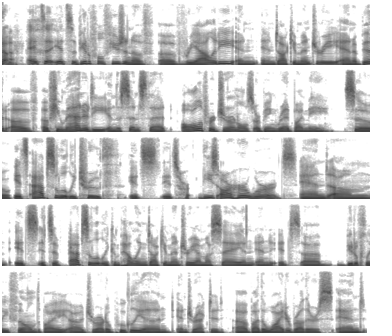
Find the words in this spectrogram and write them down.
no it's a it's a beautiful fusion of of reality and and documentary and a bit of of humanity in the sense that all of her journals are being read by me so it's absolutely truth. It's it's her, these are her words, and um, it's it's a absolutely compelling documentary, I must say, and and it's uh, beautifully filmed by uh, Gerardo Puglia and and directed uh, by the Wider brothers. And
